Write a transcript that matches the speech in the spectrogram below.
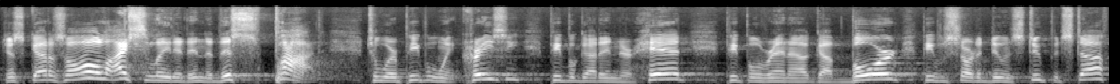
Just got us all isolated into this spot to where people went crazy, people got in their head, people ran out, got bored, people started doing stupid stuff,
